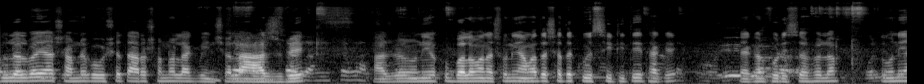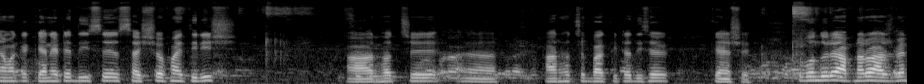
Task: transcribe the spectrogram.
দুলাল ভাই, আর সামনে ভবিষ্যতে আরও স্বর্ণ লাগবে, ইনশাল্লাহ আসবে। আসবে, উনিও খুব ভালো মানুষ, উনি আমাদের সাথে কুইজ সিটিতেই থাকে। এখন পরিচয় হলাম তো উনি আমাকে ক্যানেটে দিয়েছে চারশো পঁয়ত্রিশ। আর হচ্ছে আর হচ্ছে বাকিটা দিছে ক্যাশে তো বন্ধুরা, আপনারাও আসবেন,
